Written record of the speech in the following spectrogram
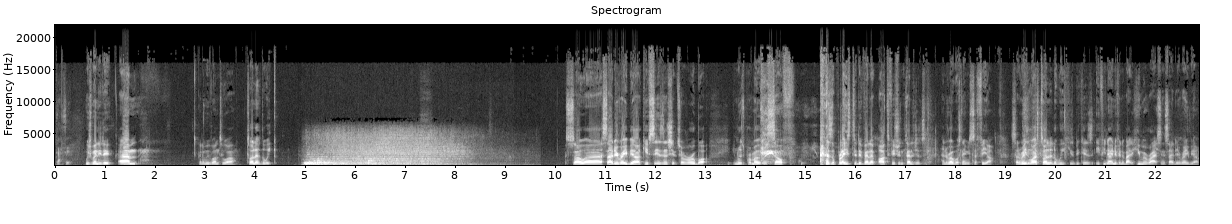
that's it Which many do. Um, gonna move on to our toilet of the week. So, uh, Saudi Arabia gives citizenship to a robot in order to promote itself as a place to develop artificial intelligence, and the robot's name is Sophia. So, the reason why it's toilet of the week is because if you know anything about human rights in Saudi Arabia,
